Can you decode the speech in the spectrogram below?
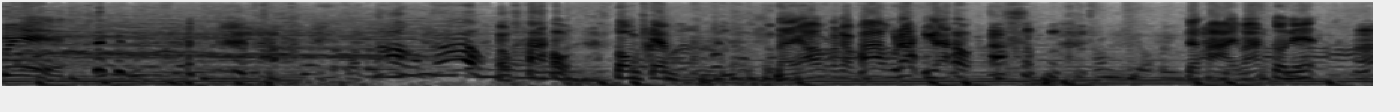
ฟี่ ข้าวข้าวกับข้าวต้มเค็ม ไหนครับกับข้าวกูได้อีกแล้ว จะถ่ายไหมตัวนี้ ฮะ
